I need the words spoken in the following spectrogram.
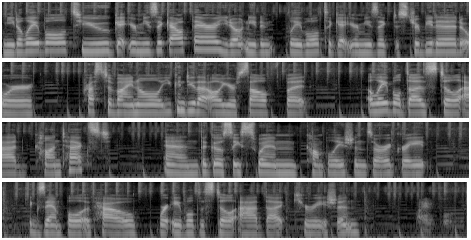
need a label to get your music out there. You don't need a label to get your music distributed or pressed to vinyl. You can do that all yourself, but a label does still add context. And the Ghostly Swim compilations are a great example of how we're able to still add that curation. Mindfulness.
